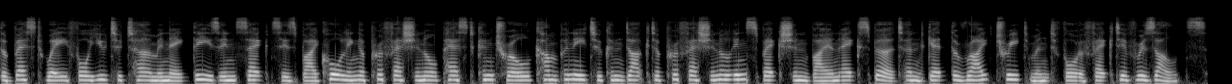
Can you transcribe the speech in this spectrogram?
the best way for you to terminate these insects is by calling a professional pest control company to conduct a professional inspection by an expert and get the right treatment for effective results.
